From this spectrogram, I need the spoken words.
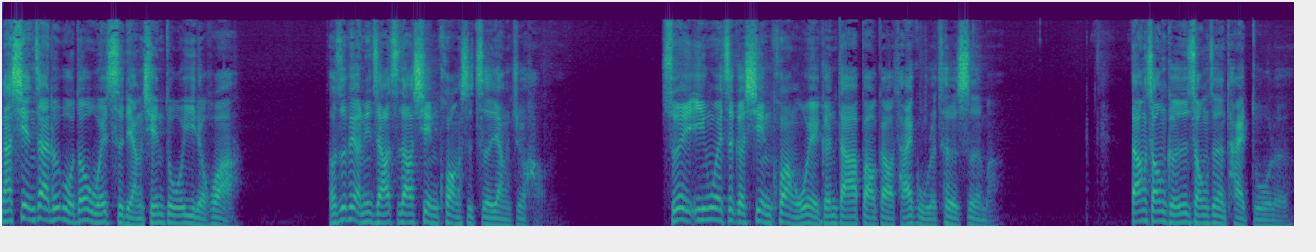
那现在如果都维持两千多亿的话，投资朋友你只要知道现况是这样就好了。所以因为这个现况，我也跟大家报告台股的特色嘛，当冲隔日冲真的太多了。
